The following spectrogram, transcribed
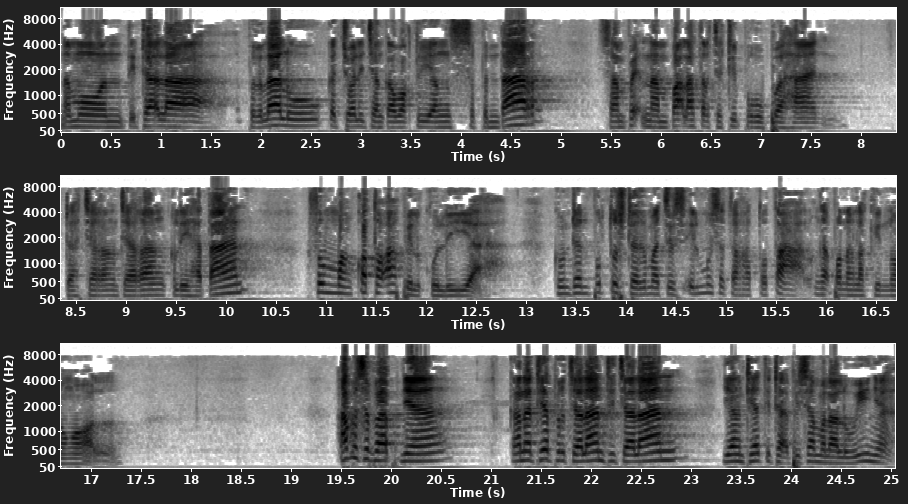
namun tidaklah berlalu kecuali jangka waktu yang sebentar sampai nampaklah terjadi perubahan dah jarang-jarang kelihatan sumbang koto abil kuliah kemudian putus dari majelis ilmu secara total nggak pernah lagi nongol apa sebabnya? Karena dia berjalan di jalan yang dia tidak bisa melaluinya.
